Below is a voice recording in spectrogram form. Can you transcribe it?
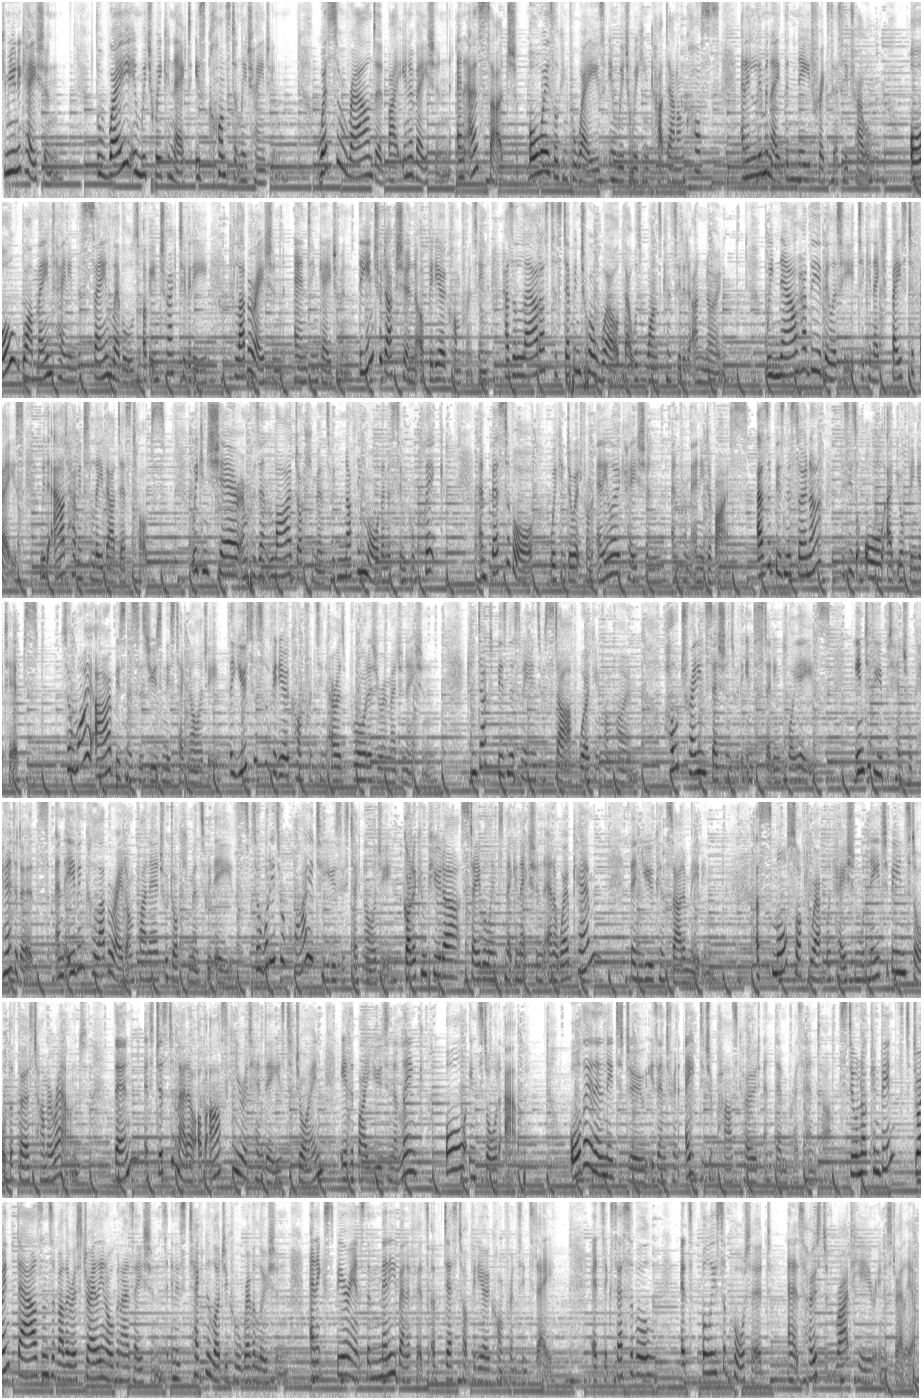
Communication. The way in which we connect is constantly changing. We're surrounded by innovation and as such, always looking for ways in which we can cut down on costs and eliminate the need for excessive travel, all while maintaining the same levels of interactivity, collaboration and engagement. The introduction of video conferencing has allowed us to step into a world that was once considered unknown. We now have the ability to connect face to face without having to leave our desktops. We can share and present live documents with nothing more than a simple click. And best of all, we can do it from any location and from any device. As a business owner, this is all at your fingertips. So why are businesses using this technology? The uses for video conferencing are as broad as your imagination. Conduct business meetings with staff working from home. Hold training sessions with interstate employees. Interview potential candidates and even collaborate on financial documents with ease. So what is required to use this technology? Got a computer, stable internet connection and a webcam? Then you can start a meeting. A small software application will need to be installed the first time around. Then it's just a matter of asking your attendees to join either by using a link or installed app. All they then need to do is enter an 8-digit passcode and then press enter. Still not convinced? Join thousands of other Australian organisations in this technological revolution and experience the many benefits of desktop video conferencing today. It's accessible, it's fully supported, and it's hosted right here in Australia.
